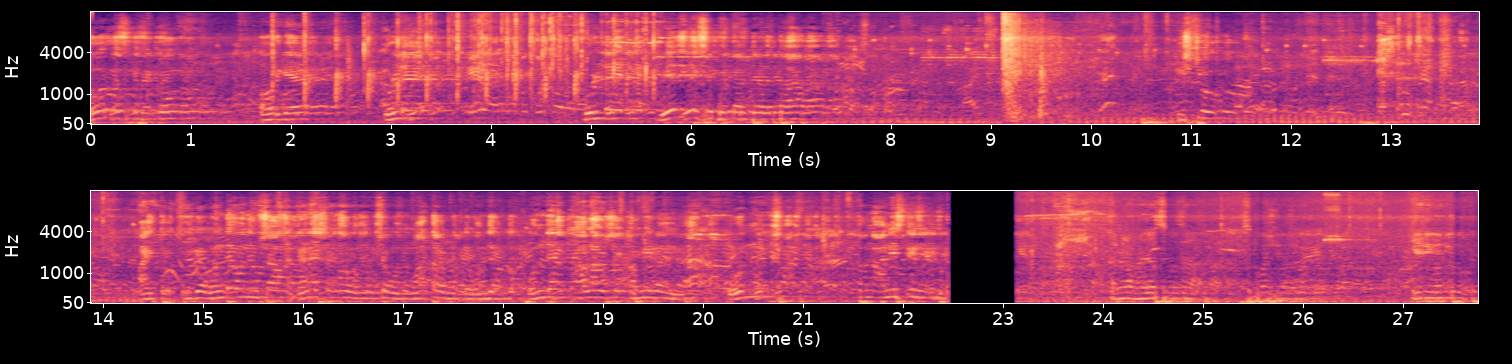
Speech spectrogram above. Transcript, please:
ಗೌರವ ಸಿಗಬೇಕು. ಅವ್ರಿಗೆ ಒಳ್ಳೆ ಒಳ್ಳೆ ವೇದಿಕೆ ಸಿಗ್ಬೇಕಂತ ಹೇಳ್ತಾ ಇಷ್ಟು ಆಯ್ತು. ಈಗ ಒಂದೇ ಒಂದು ನಿಮಿಷ, ಗಣೇಶ ಒಂದು ನಿಮಿಷ ಒಂದು ಮಾತಾಡ್ಬಿಡ್ತೆ ಒಂದೇ ಒಂದೇ ಕಾಲಾವಶ ಕಮ್ಮಿ ಇರೋದ್ರಿಂದ ಒಂದು ನಿಮಿಷ ತನ್ನ ಅನಿಸ್ತೀನಿ ಕನ್ನಡ ರಾಜ್ಯೋತ್ಸವದ ಶುಭಾಶಯಗಳು ಏನಿವತ್ತು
